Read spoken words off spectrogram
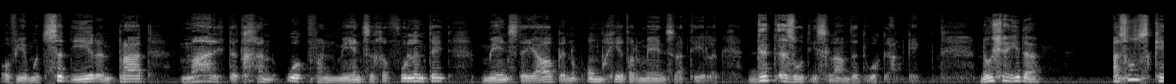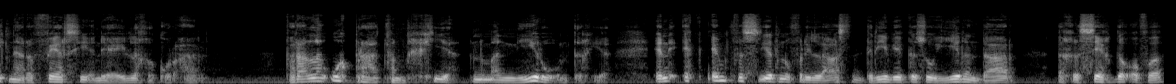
of jy moet sit hier en praat, maar dit gaan ook van mense gevoelendheid, mense te help en omgee vir mense natuurlik. Dit is die Islam dit ook aankyk. Nou Shahida, as ons kyk na 'n versie in die Heilige Koran, waar hulle ook praat van gee 'n manier hoe om te gee. En ek emfasiseer nou vir die laaste 3 weke so hier en daar 'n gesegde of 'n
